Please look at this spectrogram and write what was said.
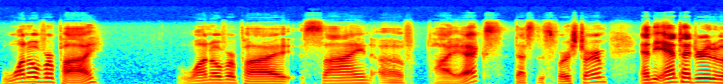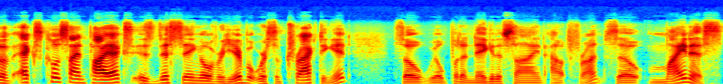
1 over pi, 1 over pi sine of pi x. That's this first term. And the antiderivative of x cosine pi x is this thing over here, but we're subtracting it. So we'll put a negative sign out front. So minus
